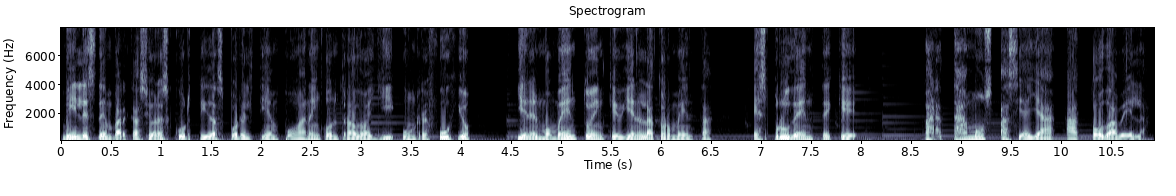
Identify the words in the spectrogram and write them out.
Miles de embarcaciones curtidas por el tiempo han encontrado allí un refugio y en el momento en que viene la tormenta es prudente que partamos hacia allá a toda vela.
